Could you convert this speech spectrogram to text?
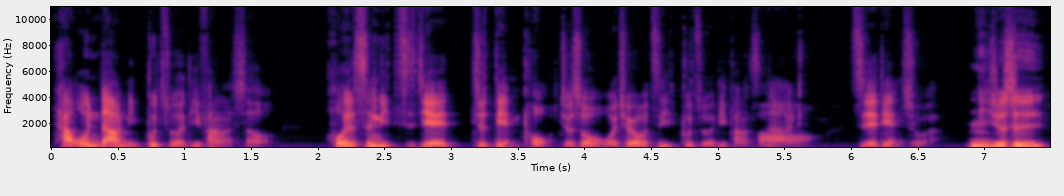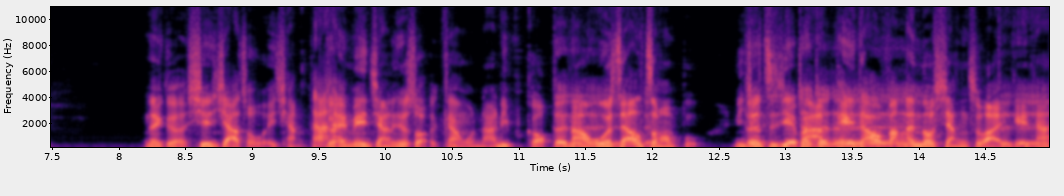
他问到你不足的地方的时候，或者是你直接就点破，就说我觉得我自己不足的地方是哪里，直接点出来。你就是。那个先下手为强，他还没讲就说看我哪里不够，然后我是要怎么补，你就直接把配套方案都想出来给他，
